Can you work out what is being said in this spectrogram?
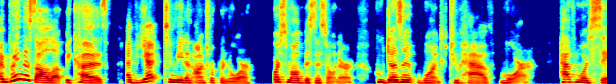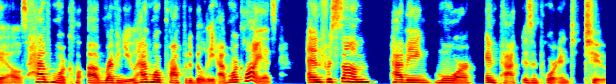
I bring this all up because I've yet to meet an entrepreneur or small business owner who doesn't want to have more have more sales, have more uh, revenue, have more profitability, have more clients. And for some, having more impact is important too.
